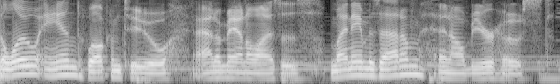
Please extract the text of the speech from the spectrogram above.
Hello and welcome to Adam Analyzes. My name is Adam and I'll be your host.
